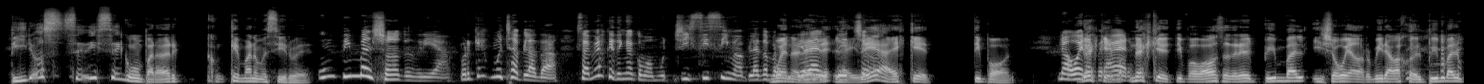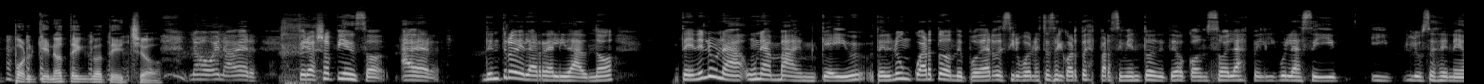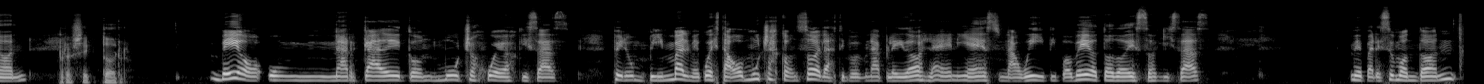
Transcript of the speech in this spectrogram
tiros, se dice, como para ver con qué mano me sirve. Un pinball yo no tendría, porque es mucha plata. O sea, a menos que tenga como muchísima plata para Bueno, la, al ide- la techo. idea es que, tipo, No, bueno, no, es pero que, a ver. no es que tipo vamos a tener el pinball y yo voy a dormir abajo del pinball porque no tengo techo. No, bueno, a ver. Pero yo pienso, a ver, dentro de la realidad, ¿no? Tener una, una man cave, tener un cuarto donde poder decir, bueno, este es el cuarto de esparcimiento donde tengo consolas, películas y, y luces de neón. Proyector. Veo un arcade con muchos juegos quizás, pero un pinball me cuesta, o muchas consolas, tipo una Play 2, la NES, una Wii, tipo, veo todo eso quizás. Me parece un montón.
